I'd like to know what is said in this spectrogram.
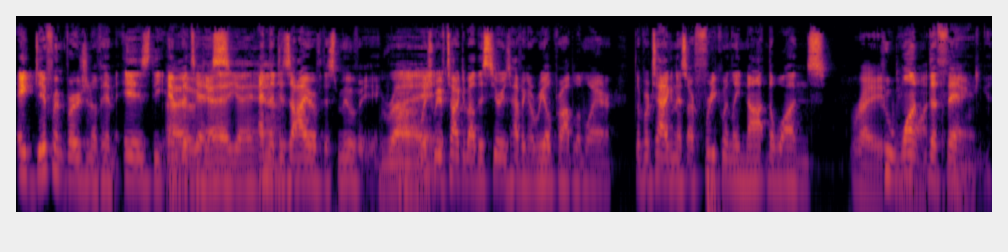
a different version of him, is the impetus Oh, yeah, yeah, and the desire of this movie. Right. Which we've talked about this series having a real problem where the protagonists are frequently not the ones Right. who want, the thing.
